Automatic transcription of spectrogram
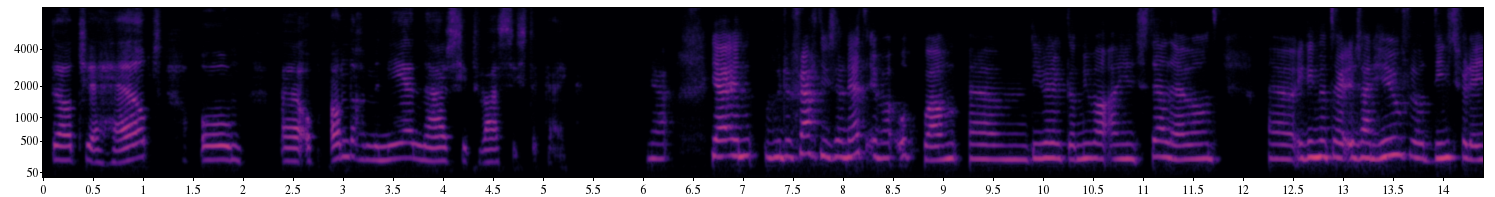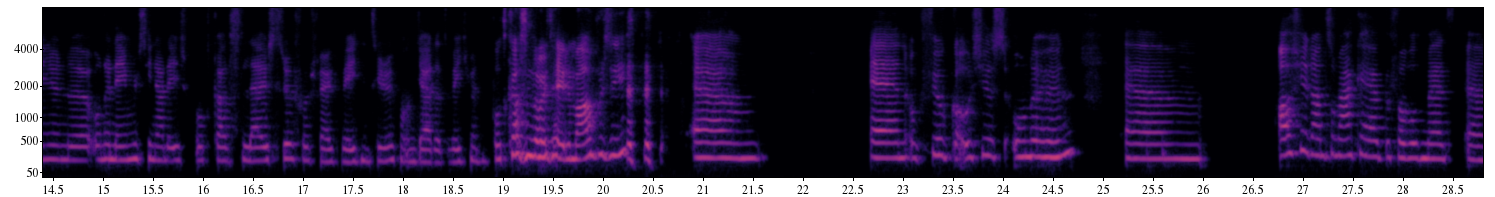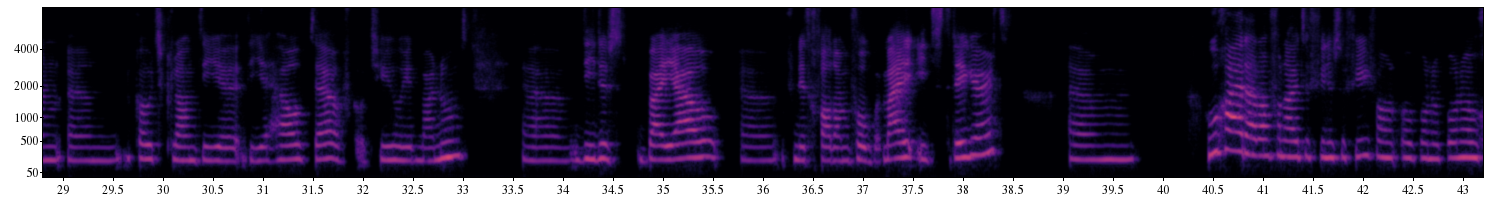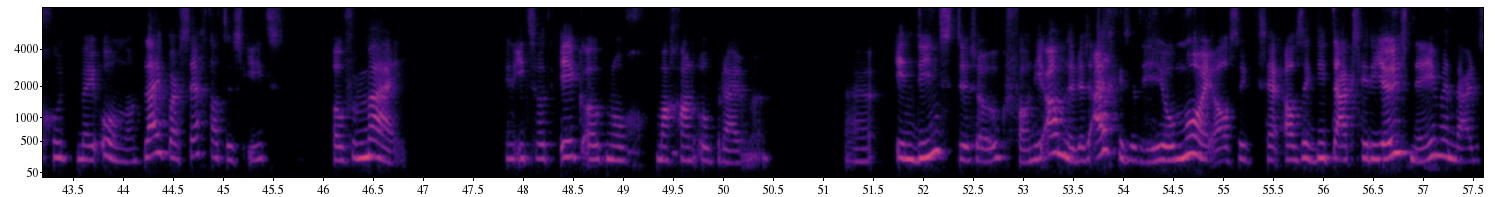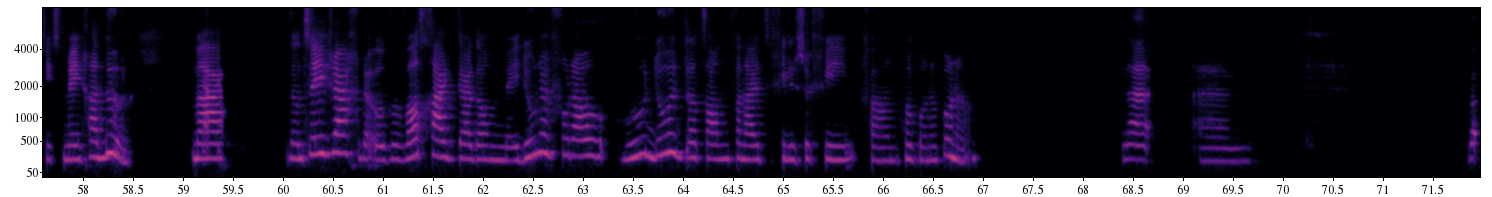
Dat je helpt om uh, op andere manier naar situaties te kijken. Ja. ja, en de vraag die zo net in me opkwam, um, die wil ik dan nu wel aan je stellen. Want uh, ik denk dat er, er zijn heel veel dienstverlenende ondernemers die naar deze podcast luisteren. Voor zover ik weet natuurlijk, want ja, dat weet je met een podcast nooit helemaal precies. Ehm, en ook veel coaches onder hun. Ehm, als je dan te maken hebt bijvoorbeeld met een, een coachklant die je, die je helpt, hè, of coachie, hoe je het maar noemt, ehm, die dus bij jou, uh, in dit geval dan bijvoorbeeld bij mij, iets triggert. hoe ga je daar dan vanuit de filosofie van Oponopono goed mee om? Want blijkbaar zegt dat dus iets over mij. En iets wat ik ook nog mag gaan opruimen. Uh, in dienst dus ook van die ander. Dus eigenlijk is het heel mooi als ik, als ik die taak serieus neem en daar dus iets mee ga doen. Maar dan twee vragen erover. Wat ga ik daar dan mee doen? En vooral, hoe doe ik dat dan vanuit de filosofie van Ho'oponopono? Nou, um,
